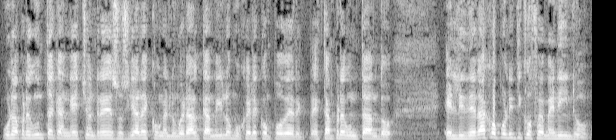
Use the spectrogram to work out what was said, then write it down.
una pregunta que han hecho en redes sociales con el numeral Camilo Mujeres con Poder. Están preguntando, ¿el liderazgo político femenino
